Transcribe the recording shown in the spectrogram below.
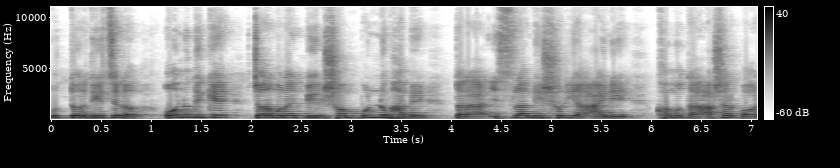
উত্তর দিয়েছিল। অন্যদিকে চরমনায় পীর সম্পূর্ণভাবে তারা ইসলামী শরিয়া আইনে ক্ষমতা আসার পর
